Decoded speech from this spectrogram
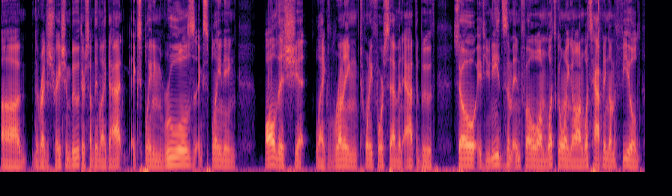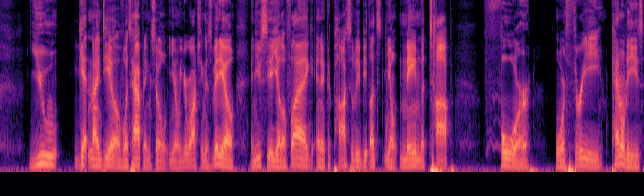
uh, the registration booth or something like that, explaining rules, explaining all this shit, like running 24 7 at the booth. So if you need some info on what's going on, what's happening on the field, you get an idea of what's happening. So, you know, you're watching this video and you see a yellow flag and it could possibly be, let's, you know, name the top four or three penalties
